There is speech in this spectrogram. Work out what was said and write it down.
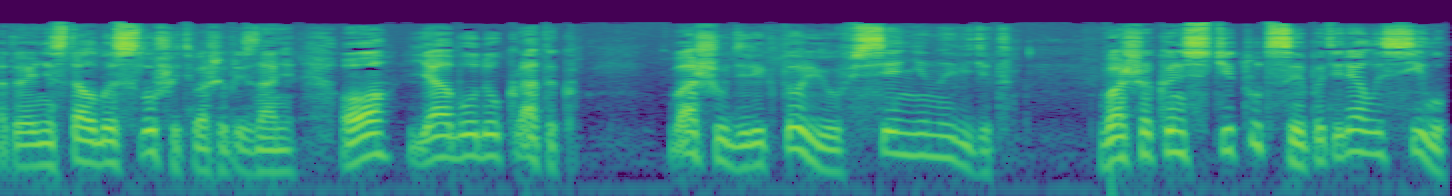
а то я не стал бы слушать ваши признания. О, я буду краток. Вашу директорию все ненавидят. Ваша конституция потеряла силу,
